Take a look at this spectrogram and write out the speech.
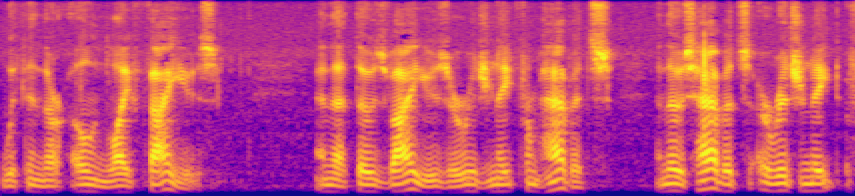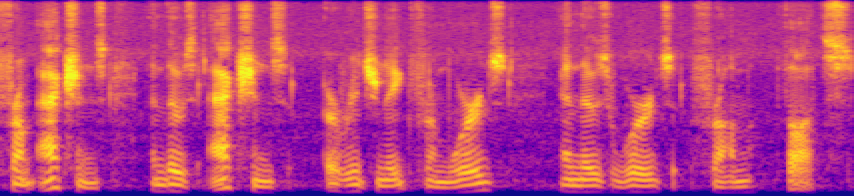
within their own life values, and that those values originate from habits, and those habits originate from actions, and those actions originate from words, and those words from thoughts.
